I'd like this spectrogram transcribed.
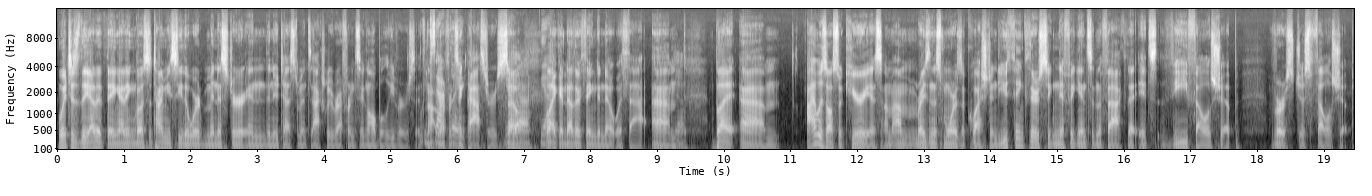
which is the other thing. I think most of the time you see the word minister in the New Testament, it's actually referencing all believers. It's not referencing pastors. So, Yeah. Yeah. like another thing to note with that. Um, Yeah. But um, I was also curious. I'm, I'm raising this more as a question. Do you think there's significance in the fact that it's the fellowship versus just fellowship?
